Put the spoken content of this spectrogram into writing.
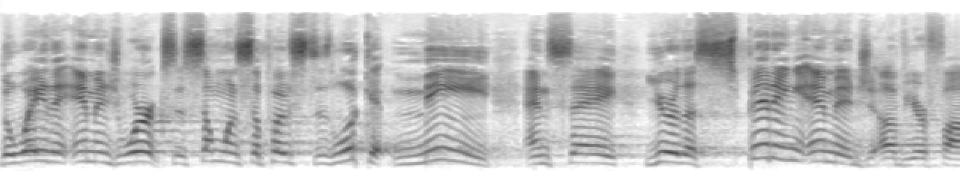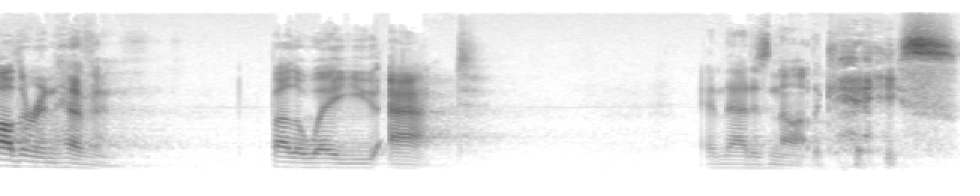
The way the image works is someone's supposed to look at me and say, You're the spitting image of your Father in heaven by the way you act. And that is not the case.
